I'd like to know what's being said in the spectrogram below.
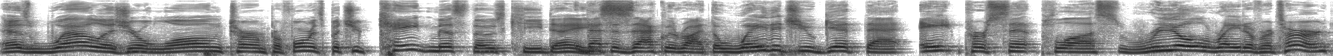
as well as your long-term performance but you can't miss those key days That's exactly right. The way that you get that 8% plus real rate of return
